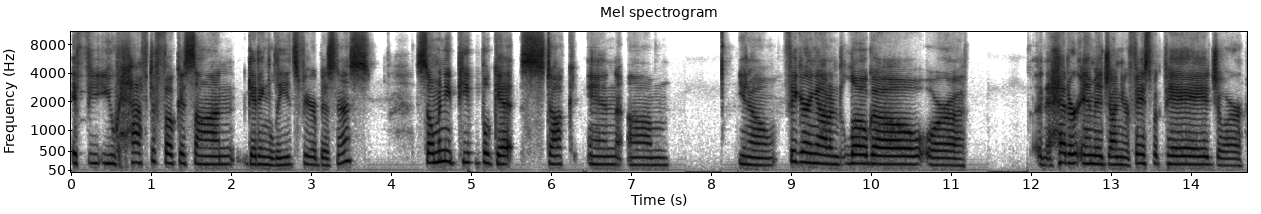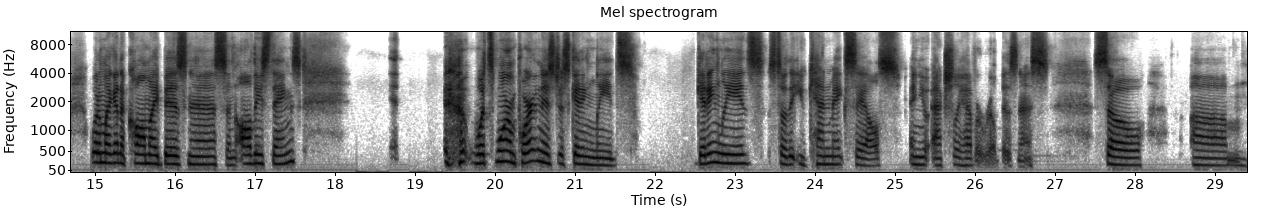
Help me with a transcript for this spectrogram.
if you have to focus on getting leads for your business, so many people get stuck in, um, you know, figuring out a logo or a, a header image on your Facebook page or what am I going to call my business and all these things. What's more important is just getting leads. Getting leads so that you can make sales and you actually have a real business. So, um,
